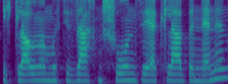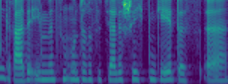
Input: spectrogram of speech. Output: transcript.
ich glaube, man muss die Sachen schon sehr klar benennen, gerade eben wenn es um untere soziale Schichten geht, dass äh,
